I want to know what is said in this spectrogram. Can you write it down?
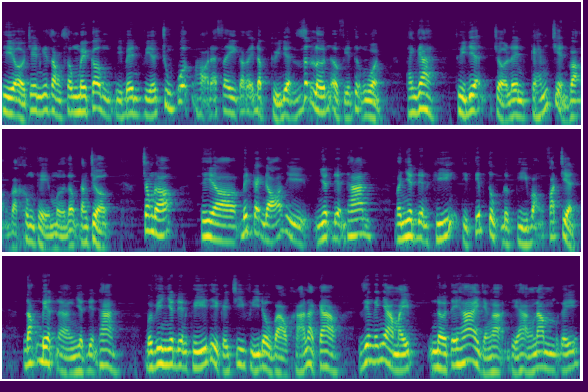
thì ở trên cái dòng sông Mekong thì bên phía Trung Quốc họ đã xây các cái đập thủy điện rất lớn ở phía thượng nguồn. Thành ra thủy điện trở lên kém triển vọng và không thể mở rộng tăng trưởng. Trong đó thì uh, bên cạnh đó thì nhiệt điện than và nhiệt điện khí thì tiếp tục được kỳ vọng phát triển, đặc biệt là nhiệt điện than. Bởi vì nhiệt điện khí thì cái chi phí đầu vào khá là cao. Riêng cái nhà máy NT2 chẳng hạn thì hàng năm cái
